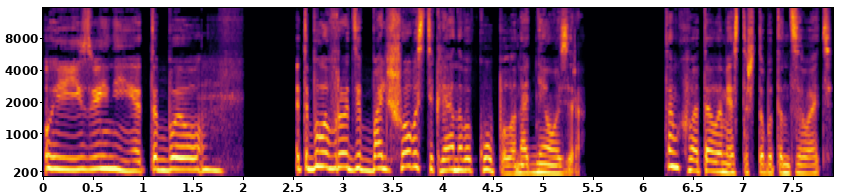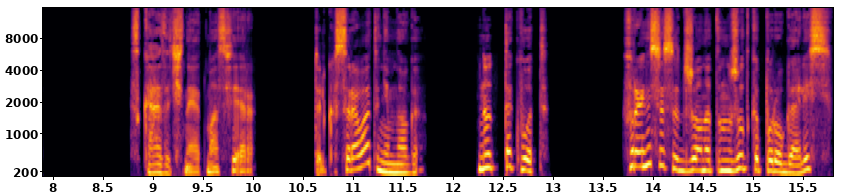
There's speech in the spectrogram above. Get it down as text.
«Ой, извини, это был... Это было вроде большого стеклянного купола на дне озера. Там хватало места, чтобы танцевать. Сказочная атмосфера. Только сыровато немного. Ну, так вот. Фрэнсис и Джонатан жутко поругались,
